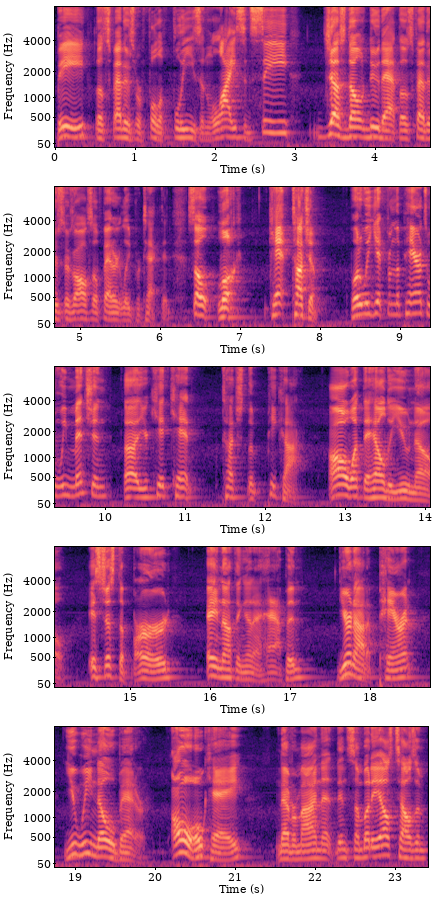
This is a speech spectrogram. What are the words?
B, those feathers were full of fleas and lice. And C, just don't do that. Those feathers are also federally protected. So look, can't touch them. What do we get from the parents when we mention uh, your kid can't touch the peacock? Oh, what the hell do you know? It's just a bird. Ain't nothing gonna happen. You're not a parent. You we know better. Oh, okay. Never mind that then somebody else tells him,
